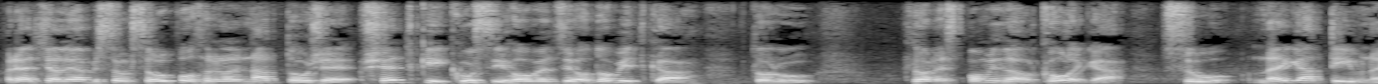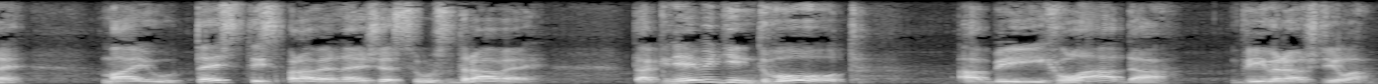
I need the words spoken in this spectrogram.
Priateľ, ja by som chcel upozorniť na to, že všetky kusy hovedzieho dobytka, ktorú ktoré spomínal kolega, sú negatívne, majú testy spravené, že sú zdravé, tak nevidím dôvod, aby ich vláda vyvraždila.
